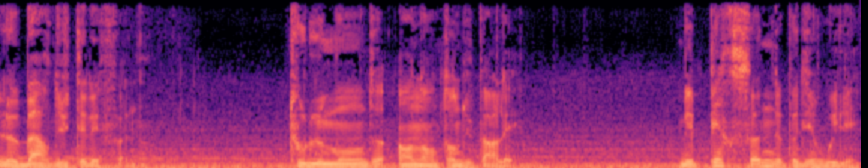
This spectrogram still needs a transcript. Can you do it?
Le bar du téléphone. Tout le monde en a entendu parler. Mais personne ne peut dire où il est.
